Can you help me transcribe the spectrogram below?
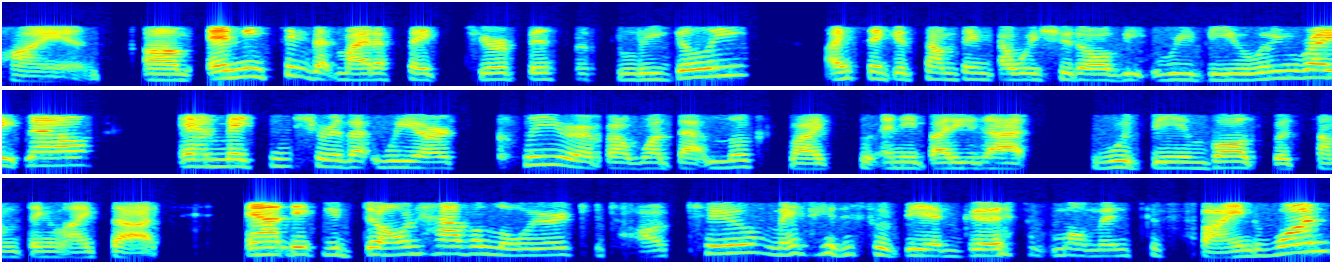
clients? Um, anything that might affect your business legally, I think it's something that we should all be reviewing right now and making sure that we are clear about what that looks like to anybody that would be involved with something like that. And if you don't have a lawyer to talk to, maybe this would be a good moment to find one.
